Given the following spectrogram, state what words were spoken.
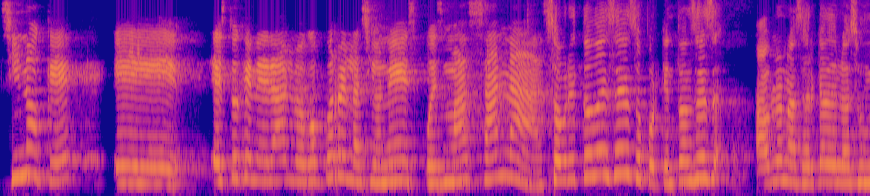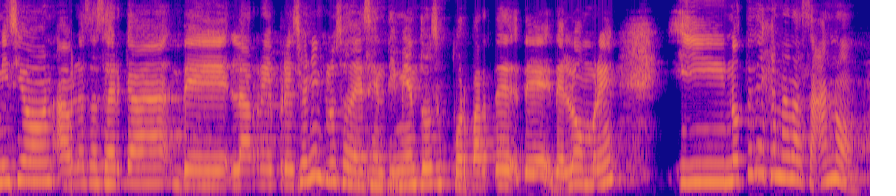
sino que eh, esto genera luego pues relaciones pues más sanas. Sobre todo es eso, porque entonces hablan acerca de la sumisión, hablas acerca de la represión incluso de sentimientos por parte del hombre y no te deja nada sano.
